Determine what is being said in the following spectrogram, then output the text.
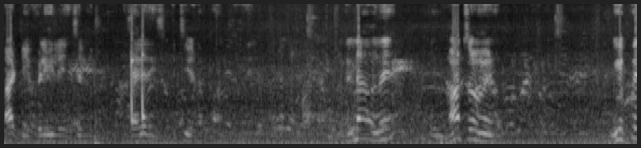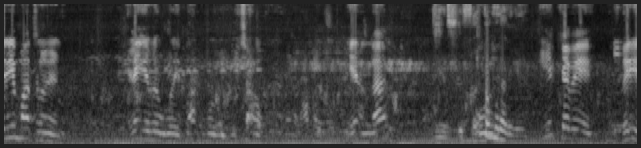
காட்டிய வெளியிலே சென்று ஜெகதீஷ் வெற்றியிடம் ரெண்டாவது மாற்றம் வேணும். மிகப்பெரிய மாற்றம் வேணும். இளைஞர்கள் உங்களை பார்க்கும்போது உற்சாகம். ஏனென்றால் இயக்கமே பெரிய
